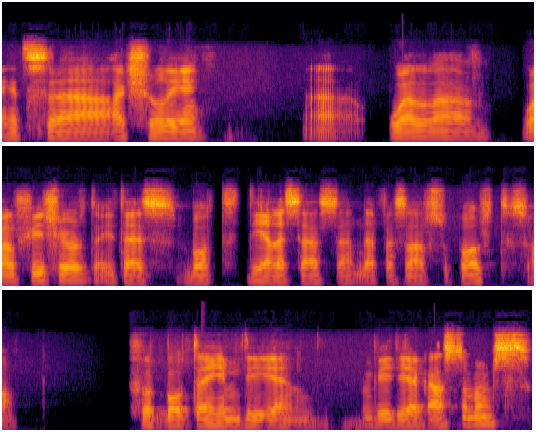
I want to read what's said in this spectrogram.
It's uh, actually uh, well uh, well featured. It has both DLSS and FSR support, so for both AMD and NVIDIA customers.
